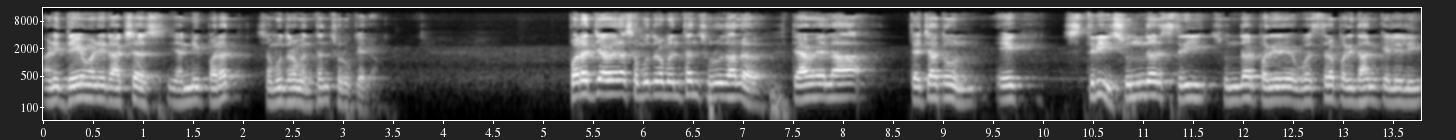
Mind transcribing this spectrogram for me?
आणि देव आणि राक्षस यांनी परत समुद्रमंथन सुरू केलं. परत ज्यावेळेला समुद्रमंथन सुरू झालं त्यावेळेला त्याच्यातून एक स्त्री सुंदर स्त्री सुंदर परि वस्त्र परिधान केलेली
